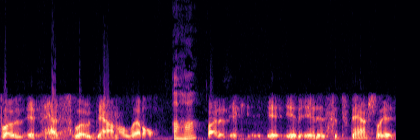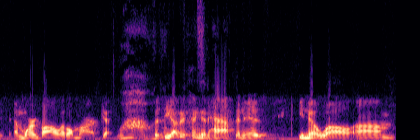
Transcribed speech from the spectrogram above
slows. It has slowed down a little, Uh-huh. but it it, it, it is substantially a, a more volatile market. Wow. But the other thing that happened is, you know, while um,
